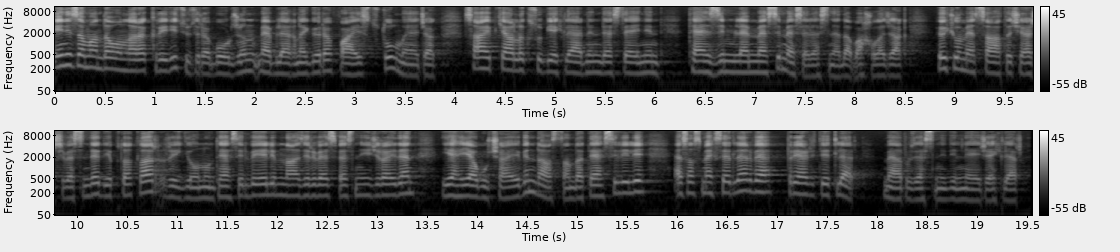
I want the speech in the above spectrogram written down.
Eyni zamanda onlara kredit üzrə borcun məbləğinə görə faiz tutulmayacaq. Sahibkarlıq sahibkarlıq subyektlərinin dəstəyinin tənzimlənməsi məsələsinə də baxılacaq. Hökumət saatı çərçivəsində deputatlar regionun təhsil və elm naziri vəzifəsini icra edən Yəhya Buçayevin Dağıstanda təhsil ili əsas məqsədlər və prioritetlər məruzəsini dinləyəcəklər.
